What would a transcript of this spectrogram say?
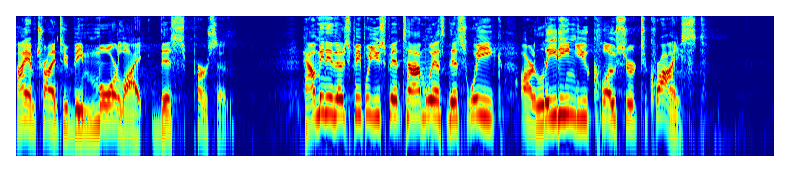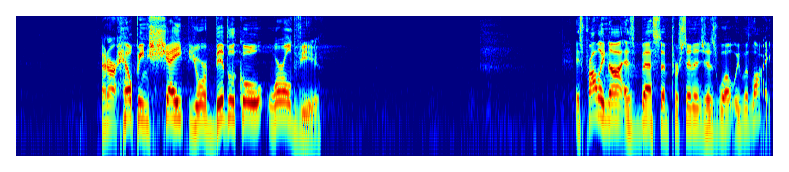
I am trying to be more like this person. How many of those people you spent time with this week are leading you closer to Christ and are helping shape your biblical worldview? It's probably not as best a percentage as what we would like.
